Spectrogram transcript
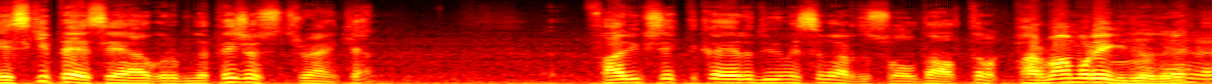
eski PSA grubunda Peugeot Citroen'ken far yükseklik ayarı düğmesi vardı solda altta. Bak parmağım oraya gidiyor direkt.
